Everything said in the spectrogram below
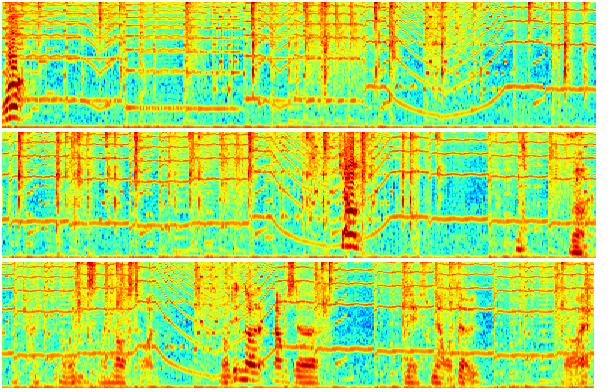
What? Jump! Right, okay. I think I went last time. No, I didn't know that, that was a lift. Now I do. Right.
